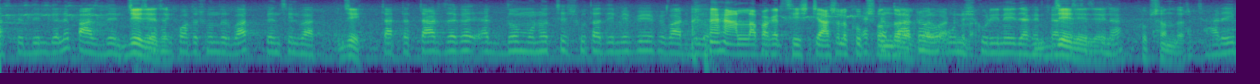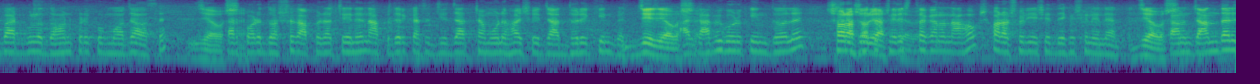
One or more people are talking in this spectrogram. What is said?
আজকের দিন গেলে পাঁচ দিন। জি, জি, কত সুন্দর বাট পেন্সিল বাট। জি। চারটা চার জায়গায় একদম মনে হচ্ছে সুতা দিয়ে মেপে মেপে বাটগুলো। হ্যাঁ হ্যাঁ আল্লাহ পাকের সৃষ্টি আসলে খুব সুন্দর। উনিশ কুড়ি নেই দেখেন জি জি জি খুব সুন্দর। আচ্ছা আর এই বাটগুলো দহন করে খুব মজা আছে। জি অবশ্যই। তারপরে দর্শক আপনারা চেনেন আপনাদের কাছে যে জাতটা মনে হয় সেই জাত ধরে কিনবেন। জি জি অবশ্যই। আর গাভী গরু কিনতে হলে সরাসরি ফেরেস্তা কেন না হোক সরাসরি এসে দেখে শুনে নেন। জি অবশ্যই। কারণ জানদারি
